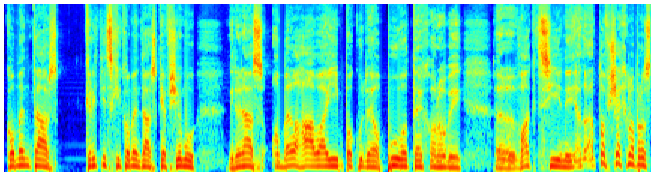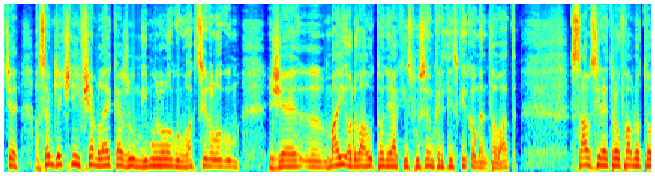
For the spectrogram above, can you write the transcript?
komentář, kritický komentář ke všemu, kde nás obelhávají, pokud je o původ té choroby, eh, vakcíny a to, a to všechno prostě. A jsem děčný všem lékařům, imunologům, vakcinologům, že eh, mají odvahu to nějakým způsobem kriticky komentovat. Sám si netroufám do toho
